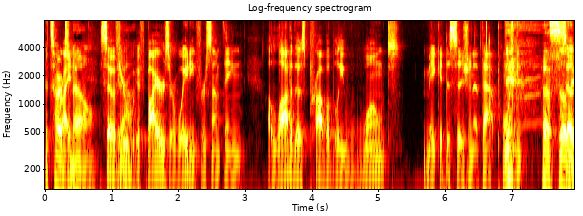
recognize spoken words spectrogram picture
It's hard to know. So if Yeah. you're if buyers are waiting for something, a lot of those probably won't make a decision at that point. So they're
